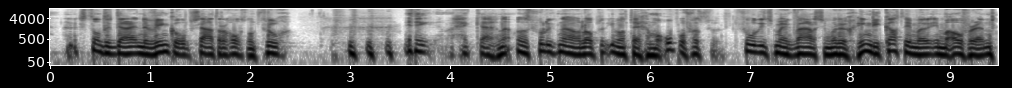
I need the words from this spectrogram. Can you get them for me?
stond ik daar in de winkel op zaterdagochtend vroeg. Ik denk, ik krijg nou, wat voel ik nou? Loopt er iemand tegen me op? Of wat, ik voelde iets merkwaardigs in mijn rug. Hing die kat in mijn, in mijn overhemd.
